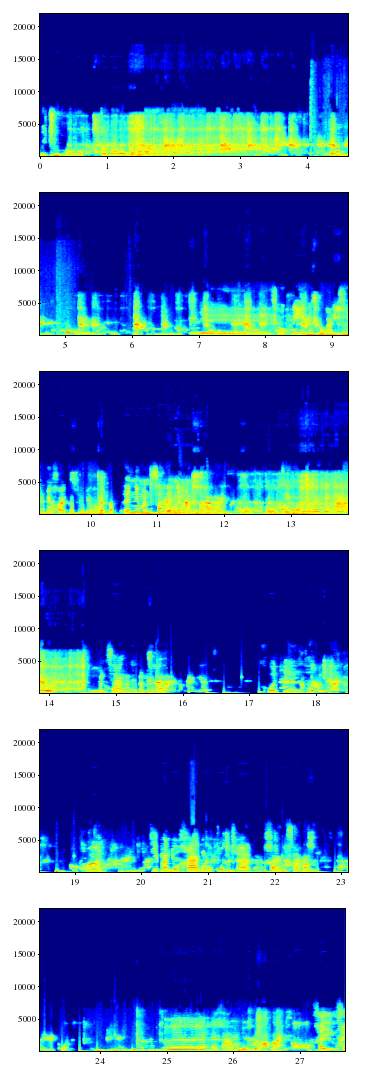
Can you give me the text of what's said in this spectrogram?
วิจูกระโดดลงมาถึงเย้โชคดีนะกูอัดคลิปไม่ค่อยกระตุกเฮ้ยนี่มันสร้างอะไรจริงมาดูดิมันสร้างอะไรก็ไม่รู้โคตรใหญ่ ที่มันอยู่ข้างลูกธงชาติอะข้างซ้ายเออใครสร้างหมูแดงวะใครใคร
